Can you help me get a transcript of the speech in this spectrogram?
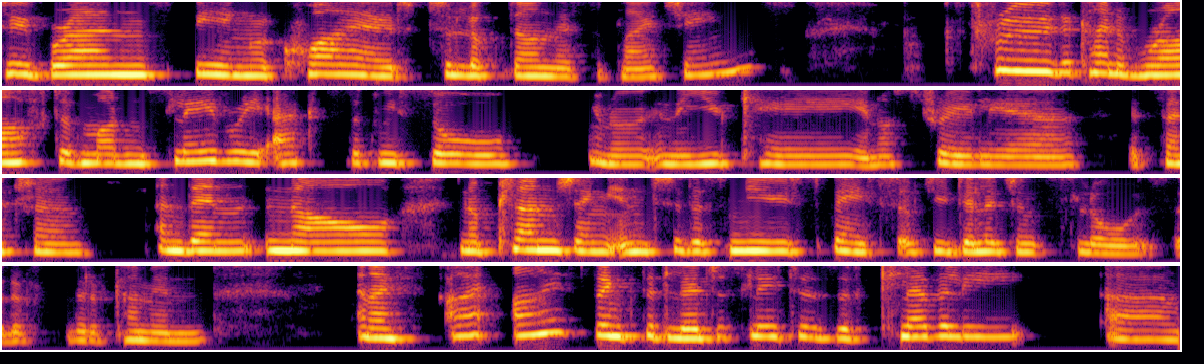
to brands being required to look down their supply chains through the kind of raft of modern slavery acts that we saw you know in the UK in Australia etc and then now you know plunging into this new space of due diligence laws that have that have come in. And I, I, I think that legislators have cleverly uh,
